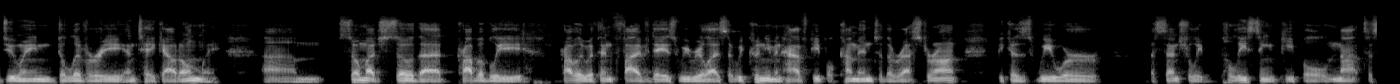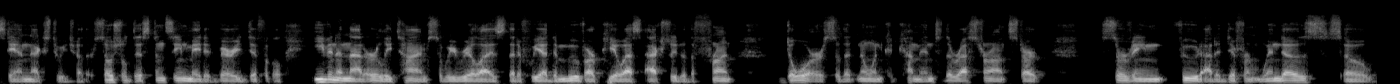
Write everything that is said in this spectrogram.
doing delivery and takeout only um, so much so that probably probably within five days we realized that we couldn't even have people come into the restaurant because we were essentially policing people not to stand next to each other. Social distancing made it very difficult, even in that early time. So we realized that if we had to move our POS actually to the front door so that no one could come into the restaurant, start serving food out of different windows. So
